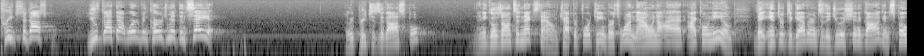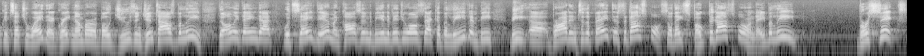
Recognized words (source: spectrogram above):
Preach the gospel. You've got that word of encouragement, then say it. So he preaches the gospel. And he goes on to the next town, chapter 14, verse 1. Now in at Iconium, they entered together into the Jewish synagogue and spoke in such a way that a great number of both Jews and Gentiles believed. The only thing that would save them and cause them to be individuals that could believe and be, be uh, brought into the faith is the gospel. So they spoke the gospel and they believed. Verse 6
